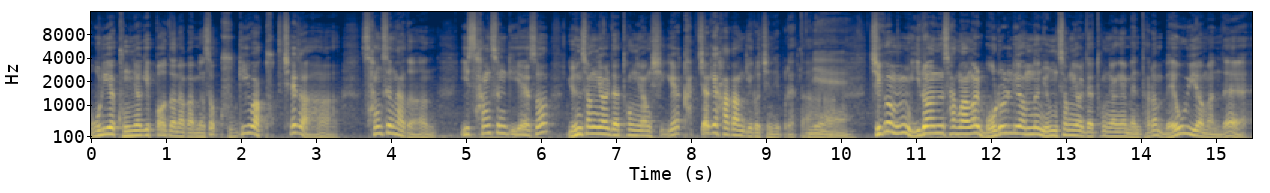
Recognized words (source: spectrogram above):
우리의 국력이 뻗어나가면서 국위와 국채가 상승하던 이 상승기에서 윤석열 대통령 시기에 갑자기 하강기로 진입을 했다. 예. 지금 이런 상황을 모를 리 없는 윤석열 대통령의 멘탈은 매우 위험한데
